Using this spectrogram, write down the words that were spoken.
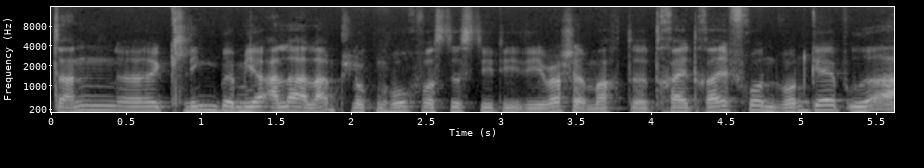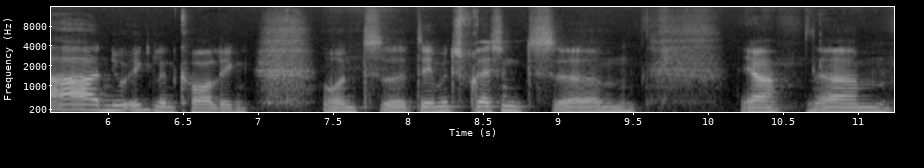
dann äh, klingen bei mir alle Alarmglocken hoch, was das die, die, die Russia macht. 3-3-Front, äh, One-Gap, uah, New England Calling. Und äh, dementsprechend, ähm, ja, ähm,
